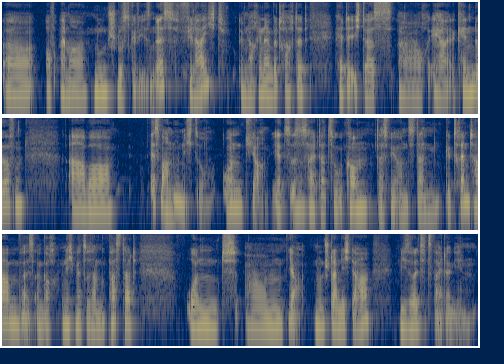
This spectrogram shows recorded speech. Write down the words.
äh, auf einmal nun Schluss gewesen ist. Vielleicht im Nachhinein betrachtet hätte ich das auch eher erkennen dürfen, aber es war nun nicht so. Und ja, jetzt ist es halt dazu gekommen, dass wir uns dann getrennt haben, weil es einfach nicht mehr zusammengepasst hat. Und ähm, ja, nun stand ich da, wie soll es jetzt weitergehen?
